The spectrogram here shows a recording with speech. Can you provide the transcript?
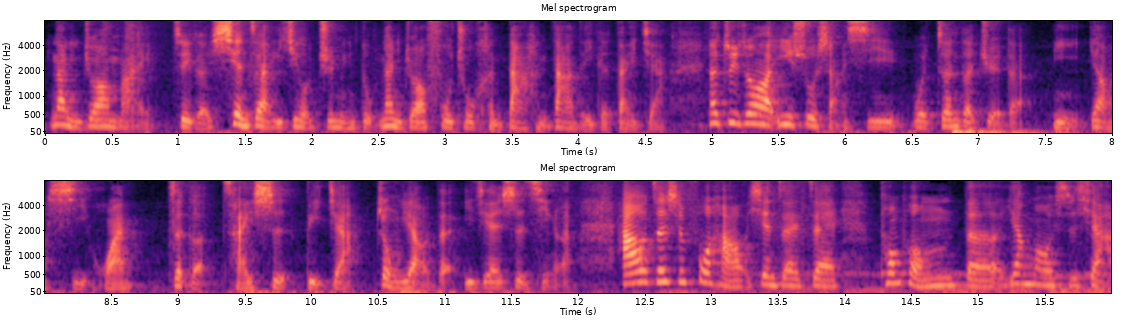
那你就要买这个现在已经有知名度，那你就要付出很大很大的一个代价。那最重要艺术赏析，我真的觉得你要喜欢。这个才是比较重要的一件事情了。好，这是富豪现在在通膨的样貌之下、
